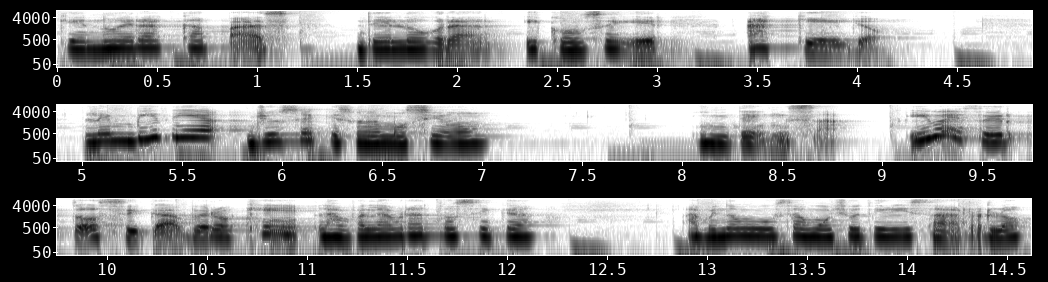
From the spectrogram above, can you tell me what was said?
que no era capaz de lograr y conseguir aquello. La envidia yo sé que es una emoción intensa. Iba a decir tóxica, pero que la palabra tóxica a mí no me gusta mucho utilizarlo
